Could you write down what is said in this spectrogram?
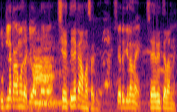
कुठल्या कामासाठी वापरावा? शेतीच्या कामासाठी. शर्यतीला नाही. शहरी त्याला नाही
